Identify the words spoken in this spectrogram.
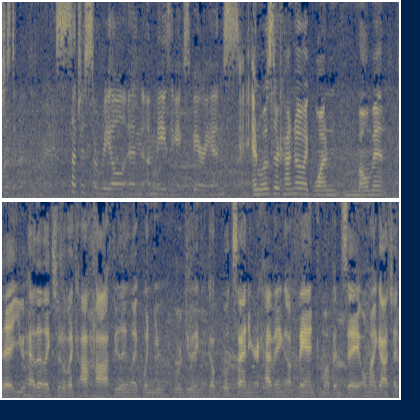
just such a surreal and amazing experience. And was there kind of like one moment that you had that like sort of like aha feeling like when you were doing like a book signing or having a fan come up and say, "Oh my gosh, I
